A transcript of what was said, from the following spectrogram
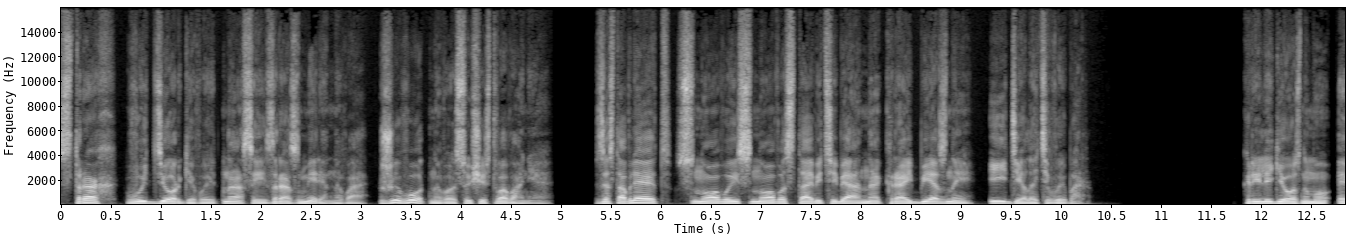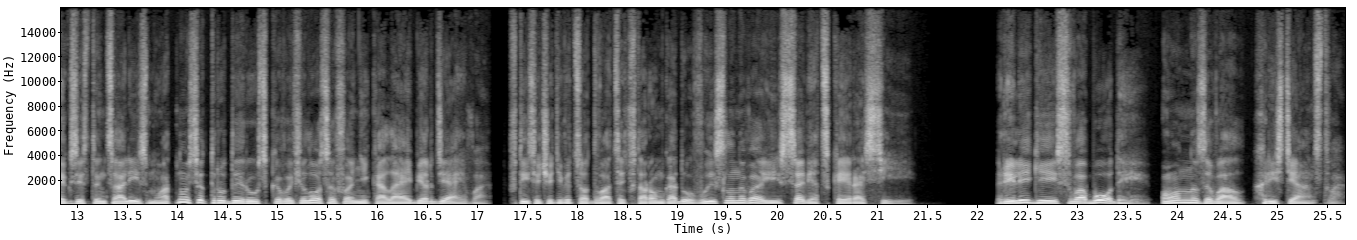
Страх выдергивает нас из размеренного, животного существования, заставляет снова и снова ставить себя на край бездны и делать выбор. К религиозному экзистенциализму относят труды русского философа Николая Бердяева, в 1922 году высланного из Советской России. Религией свободы он называл христианство.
